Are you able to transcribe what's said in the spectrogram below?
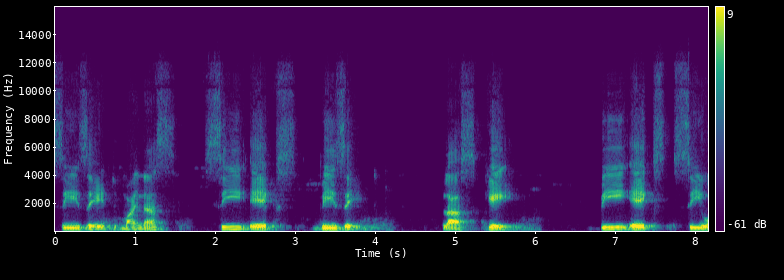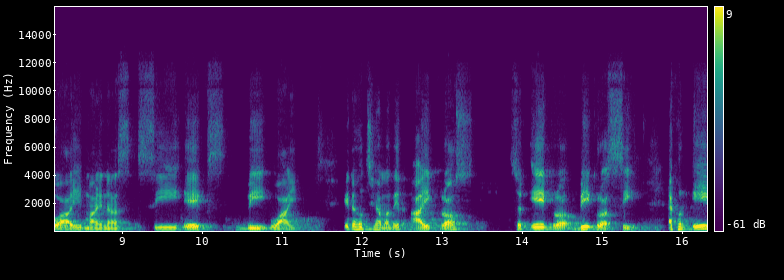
C Z minus Z plus K Y minus Y এটা হচ্ছে আমাদের I cross sorry A cross B cross C এখন এই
